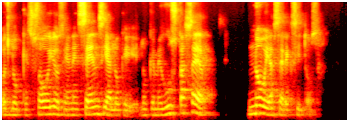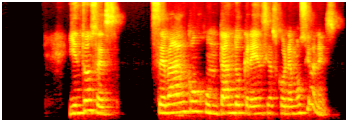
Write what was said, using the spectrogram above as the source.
pues lo que soy, o sea, en esencia, lo que, lo que me gusta hacer, no voy a ser exitosa. Y entonces se van conjuntando creencias con emociones,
